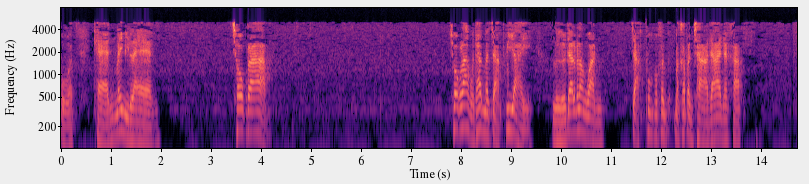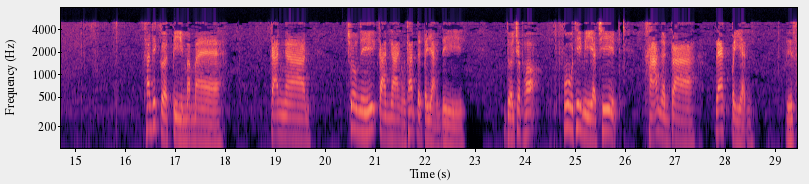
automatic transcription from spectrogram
ปวด แขนไม่มีแรง โชคลาภโชคลาภของท่านมาจากผู้ใหญ่ หรือได้รับรางวัลจากผู้บังคับบัญชาได้นะครับ ท่านที่เกิดปีมาแมการงานช่วงนี้การงานของท่านเป็นไปอย่างดี โดยเฉพาะผู้ที่มีอาชีพ ค้าเงินตรา แลกเปลี่ยน หรือส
